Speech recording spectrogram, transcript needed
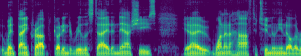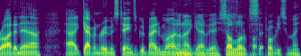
went bankrupt, got into real estate, and now she's, you know, one and a half to two million dollar writer now. Uh, Gavin Rubenstein's a good mate of mine. I know Gav. Yeah, he sold a lot of So- properties for me.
